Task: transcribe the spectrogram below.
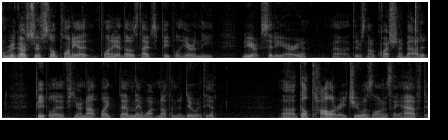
regardless, there's still plenty of plenty of those types of people here in the New York City area. Uh, there's no question about it. People, if you're not like them, they want nothing to do with you. Uh, they'll tolerate you as long as they have to,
